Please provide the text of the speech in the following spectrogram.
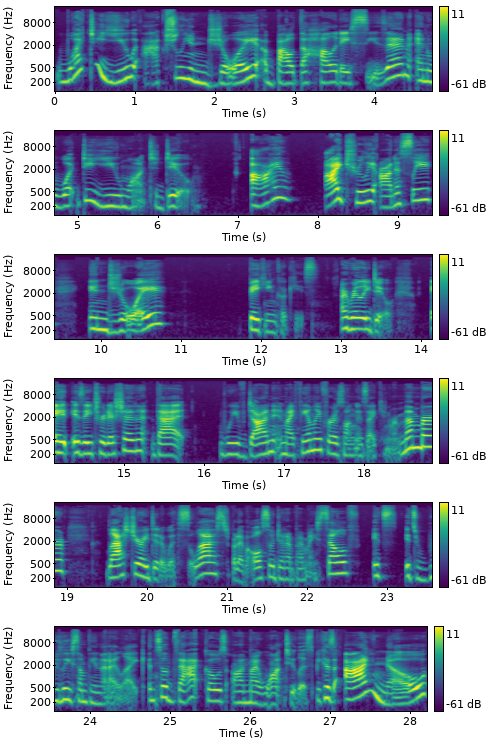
What do you actually enjoy about the holiday season and what do you want to do? I I truly honestly enjoy baking cookies. I really do. It is a tradition that we've done in my family for as long as I can remember. Last year I did it with Celeste, but I've also done it by myself. It's it's really something that I like. And so that goes on my want to list because I know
